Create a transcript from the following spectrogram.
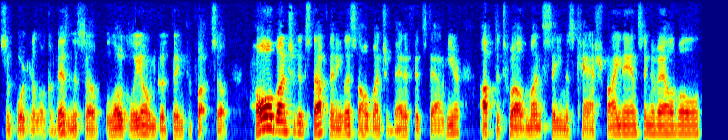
support your local business. So locally owned, good thing to put. So whole bunch of good stuff. Then he lists a whole bunch of benefits down here. Up to 12 months, same as cash financing available.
